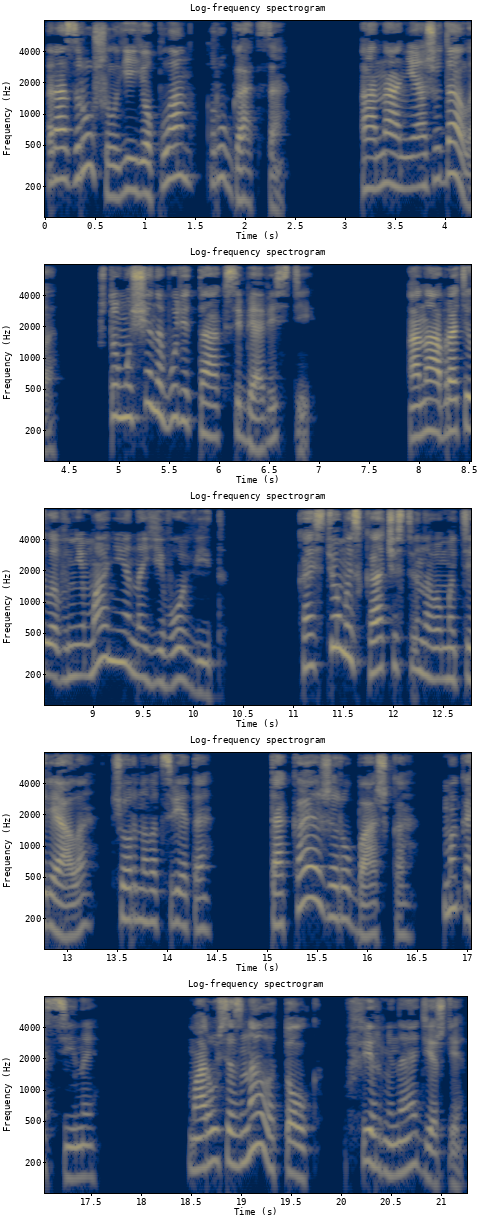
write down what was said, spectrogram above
разрушил ее план ругаться. Она не ожидала, что мужчина будет так себя вести. Она обратила внимание на его вид. Костюм из качественного материала, черного цвета. Такая же рубашка, мокасины. Маруся знала толк в фирменной одежде,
